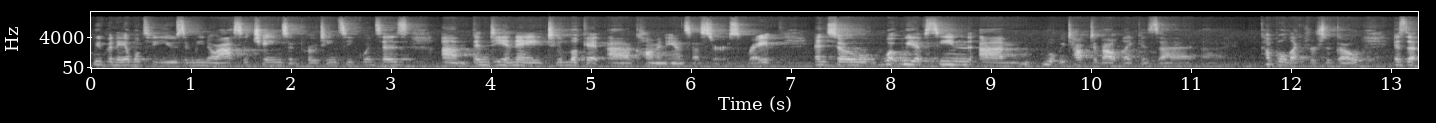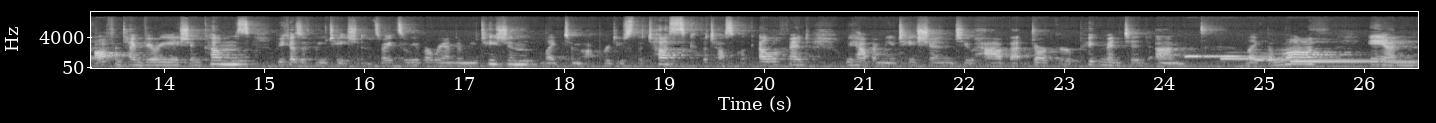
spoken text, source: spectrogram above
we've been able to use amino acid chains and protein sequences um, and DNA to look at uh, common ancestors, right? And so what we have seen, um, what we talked about, like is uh, couple lectures ago is that oftentimes variation comes because of mutations, right? So we have a random mutation, like to not produce the tusk, the tusk-like elephant. We have a mutation to have that darker pigmented, um, like the moth, and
